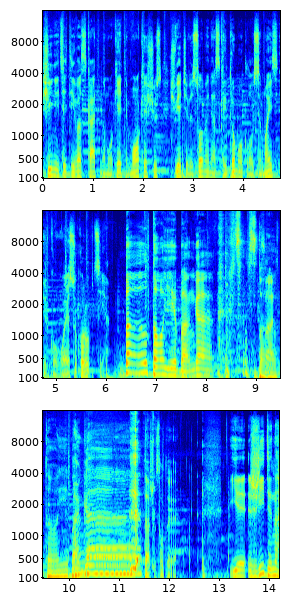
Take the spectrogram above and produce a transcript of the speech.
Ši iniciatyva skatina mokėti mokesčius, šviečia visuomenę skaidrumo klausimais ir kovoja su korupcija. Baltoji banga. Baltoji banga. Taškas altoje. Ji žydina,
